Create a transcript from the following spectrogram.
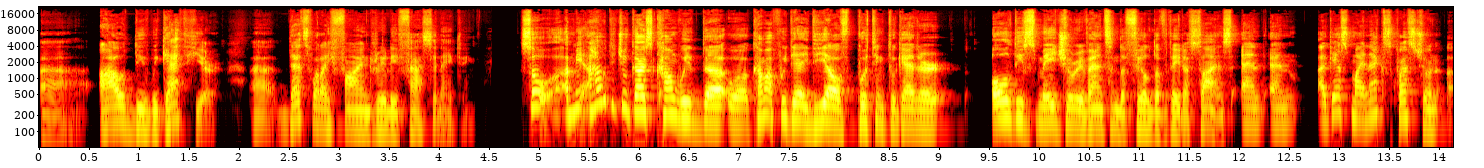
Uh, how did we get here? Uh, that's what I find really fascinating. So, I mean, how did you guys come with uh, come up with the idea of putting together all these major events in the field of data science? And and I guess my next question, uh,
